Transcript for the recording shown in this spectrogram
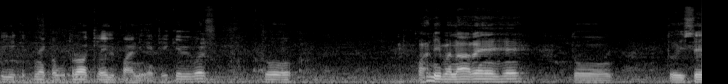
कि ये कितने कबूतरों का खेल पानी है। ठीक है वीवर्स तो पानी बना रहे हैं। तो तो इसे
